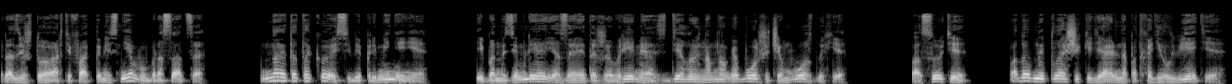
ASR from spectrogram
Разве что артефактами с неба бросаться. Но это такое себе применение ибо на Земле я за это же время сделаю намного больше, чем в воздухе. По сути, подобный плащик идеально подходил Вете.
